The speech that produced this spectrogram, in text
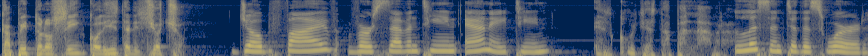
capítulo 5, 17, 18. Job 5, verse 17 and 18. Escucha esta palabra. Listen to this word.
